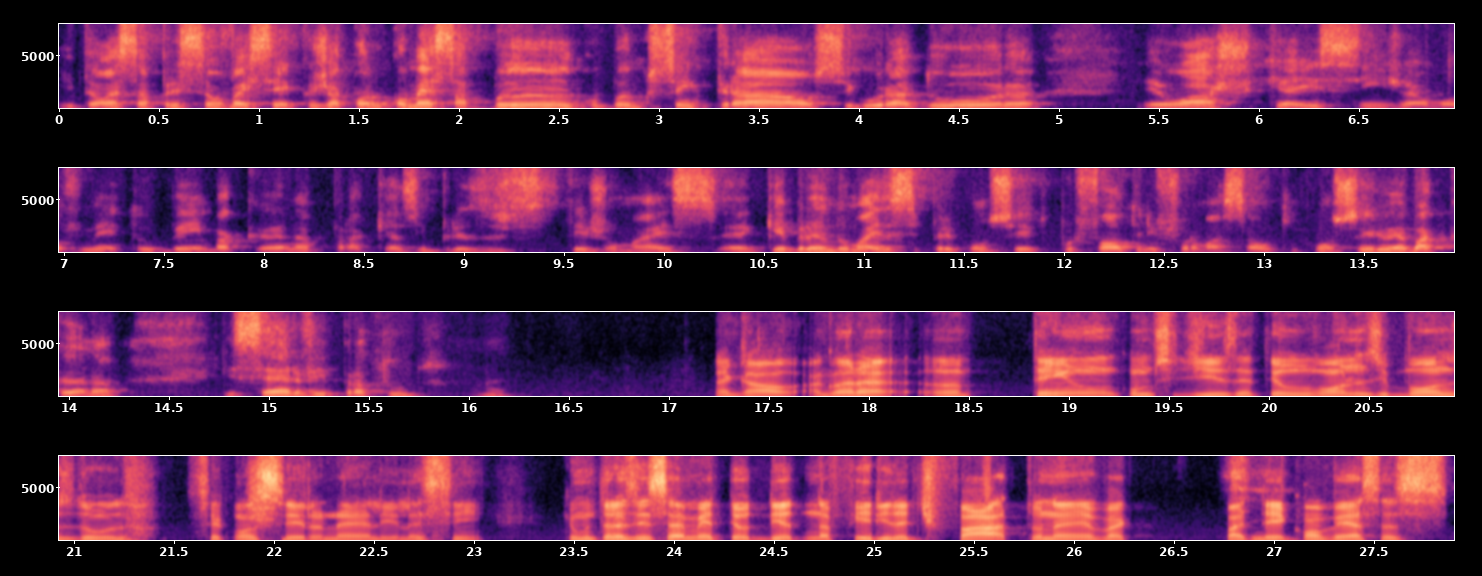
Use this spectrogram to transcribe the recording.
Então essa pressão vai ser já quando começa banco, banco central, seguradora, eu acho que aí sim já é um movimento bem bacana para que as empresas estejam mais é, quebrando mais esse preconceito por falta de informação, que conselho é bacana e serve para tudo. Né? Legal. Agora, tem um, como se diz, né, tem o ônus e bônus do, do ser conselho, né, Lila, assim, que muitas vezes você vai meter o dedo na ferida de fato, né, vai, vai ter conversas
